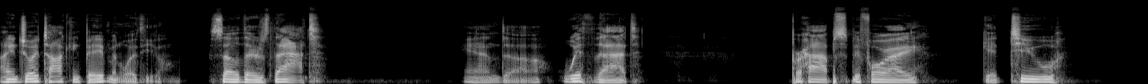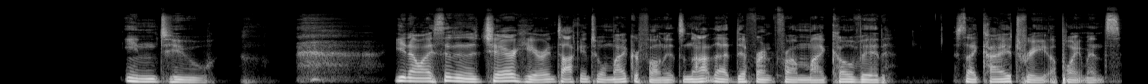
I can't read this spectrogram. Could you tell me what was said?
I enjoy talking pavement with you. So there's that. And uh, with that, perhaps before I get too into, you know, I sit in a chair here and talk into a microphone. It's not that different from my COVID psychiatry appointments.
